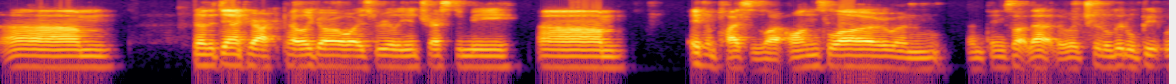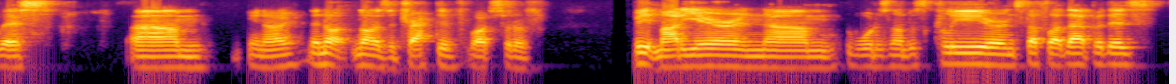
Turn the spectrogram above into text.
Um, you know, the Dampier Archipelago always really interested me. Um, even places like Onslow and, and things like that that were a little bit less um, you know, they're not not as attractive, like sort of bit muddier and um, the water's not as clear and stuff like that. But there's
